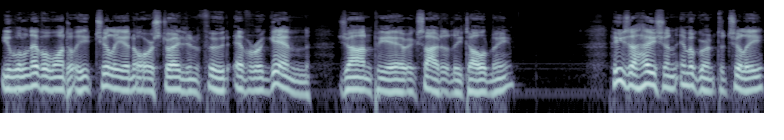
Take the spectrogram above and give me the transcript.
you will never want to eat Chilean or Australian food ever again, Jean Pierre excitedly told me. He's a Haitian immigrant to Chile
